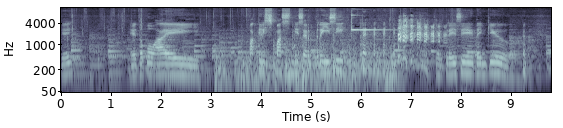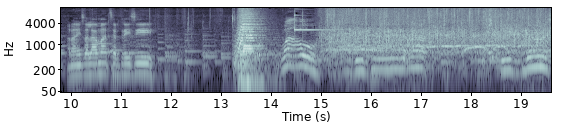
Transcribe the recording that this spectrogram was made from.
Okay. Ito po ay pa-Christmas ni Sir Tracy. Sir Tracy, thank you. Maraming salamat, Sir Tracy. Wow! Bibira! Cygnus,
